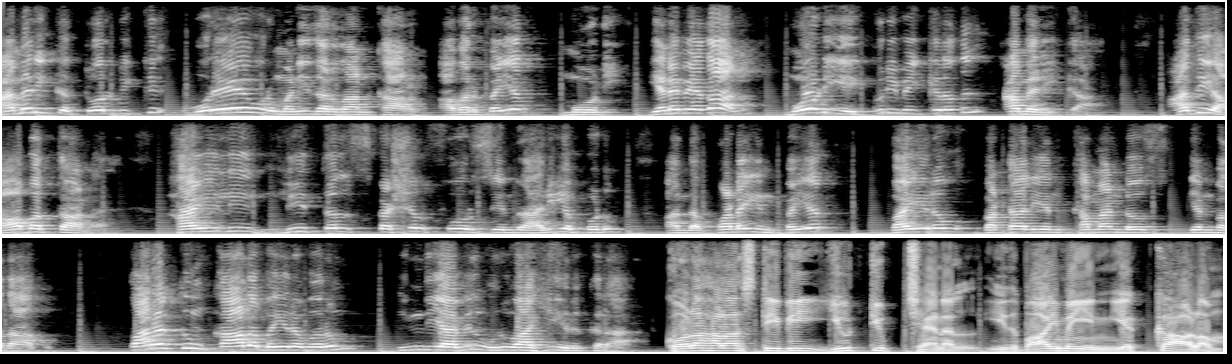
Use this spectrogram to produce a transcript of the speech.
அமெரிக்க தோல்விக்கு ஒரே ஒரு மனிதர் தான் காரணம் அவர் பெயர் மோடி எனவேதான் மோடியை குறிவைக்கிறது அமெரிக்கா அதி ஆபத்தான ஹைலி லீத்தல் ஸ்பெஷல் ஃபோர்ஸ் என்று அறியப்படும் அந்த படையின் பெயர் பைரவ் பட்டாலியன் கமாண்டோஸ் என்பதாகும். பறக்கும் கால பைரவரும் இந்தியாவில் உருவாகி இருக்கிறார். கோலஹலாஸ் டிவி யூடியூப் சேனல் இது வாய்மையின் எக்காலம்.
